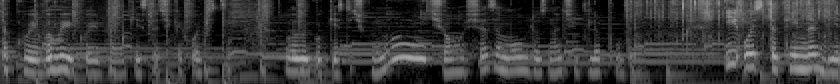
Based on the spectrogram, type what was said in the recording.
Такої великої прям кісточки хочеться. Велику кісточку. Ну нічого, ще замовлю, значить, для пудри. І ось такий набір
